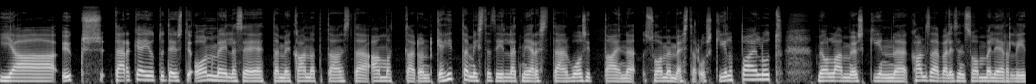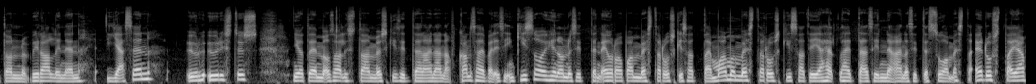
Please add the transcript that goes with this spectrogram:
Ja yksi tärkeä juttu tietysti on meillä se, että me kannatetaan sitä ammattitaidon kehittämistä sillä, että me järjestetään vuosittain Suomen mestaruuskilpailut. Me ollaan myöskin kansainvälisen sommelierliiton virallinen jäsen yhdistys, joten me osallistutaan myöskin sitten aina kansainvälisiin kisoihin, on ne sitten Euroopan mestaruuskisat tai maailman mestaruuskisat ja lähdetään sinne aina sitten Suomesta edustaja.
